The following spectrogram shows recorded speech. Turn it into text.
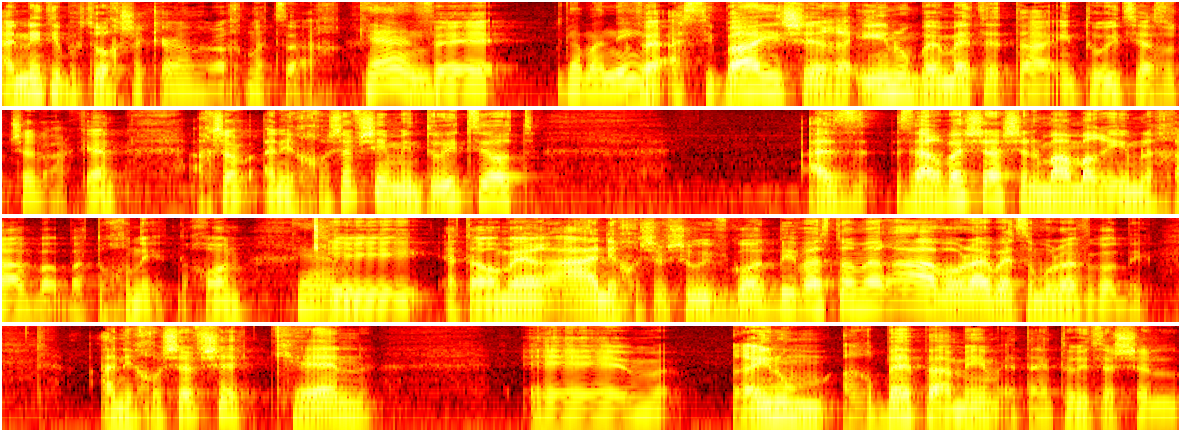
אני הייתי בטוח שקרן הולך לנצח. כן. ו... גם אני. והסיבה היא שראינו באמת את האינטואיציה הזאת שלה, כן? עכשיו, אני חושב שעם אינטואיציות, אז זה הרבה שאלה של מה מראים לך בתוכנית, נכון? כן. כי אתה אומר, אה, אני חושב שהוא יבגוד בי, ואז אתה אומר, אה, אבל אולי בעצם הוא לא יבגוד בי. אני חושב שכן, אה, ראינו הרבה פעמים את האינטואיציה של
